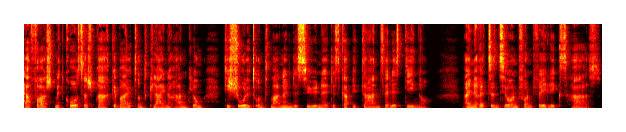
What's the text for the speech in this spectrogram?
erforscht mit großer Sprachgewalt und kleiner Handlung die Schuld und mangelnde Sühne des Kapitan Celestino. Eine Rezension von Felix Haas.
